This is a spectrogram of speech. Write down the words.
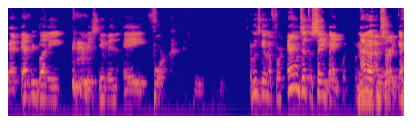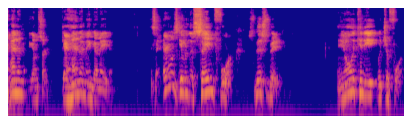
that everybody is given a fork. Everyone's given a fork. Everyone's at the same banquet. Not a, I'm sorry, Gehenna. I'm sorry, Gehenna and Gan Eden. I say everyone's given the same fork. It's this big, and you only can eat with your fork.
